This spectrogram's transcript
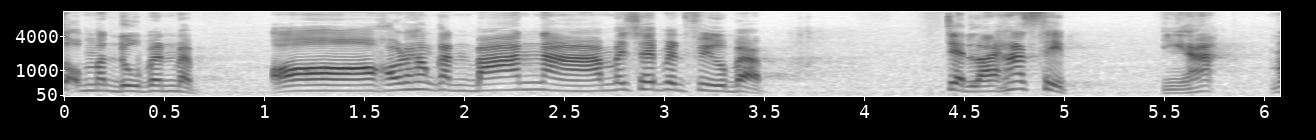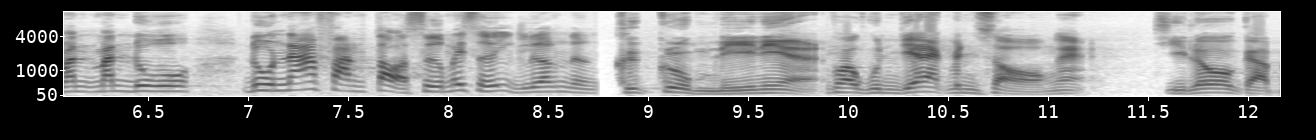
ส้มมันดูเป็นแบบ อ๋อเขาทำกันบ้านนะ ไม่ใช่เป็นฟิลแบบ 750อย่างเงี้ย มันมันดูดูน่าฟังต่อซื้อไม่ซื้ออีกเรื่องหนึ่ง คือกลุ่มนี้เนี่ยพอคุณแยกเป็นสองอะจิโร่กับ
